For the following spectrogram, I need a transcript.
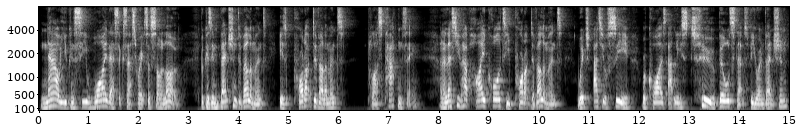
Now you can see why their success rates are so low, because invention development is product development plus patenting. And unless you have high quality product development, which as you'll see requires at least two build steps for your invention,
